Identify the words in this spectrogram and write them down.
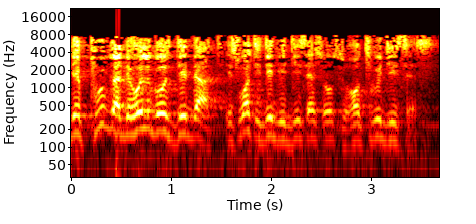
The proof that the Holy Ghost did that is what he did with Jesus also, or through Jesus.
